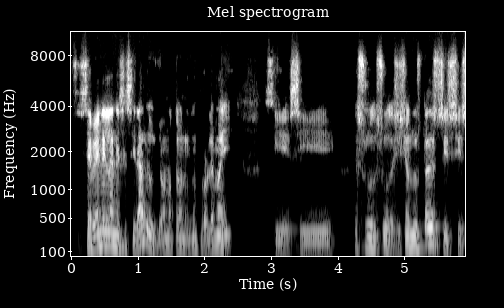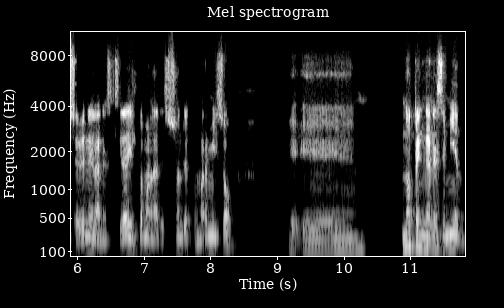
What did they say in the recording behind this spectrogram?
Si se ven en la necesidad, yo no tengo ningún problema y si, si es su, su decisión de ustedes, si, si se ven en la necesidad y toman la decisión de tomar miso, eh, eh, No tengan ese miedo.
